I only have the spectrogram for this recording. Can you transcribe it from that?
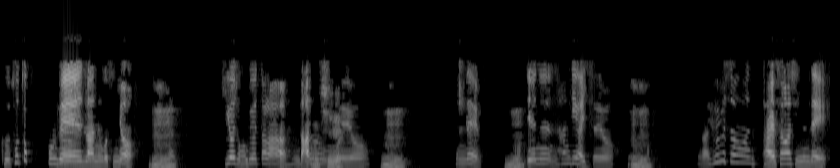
그 소득 분배라는 것은요. 음, 기여 정도에 따라 나누는 그렇지. 거예요. 음, 근데 음, 얘는 한계가 있어요. 음, 그러니까 효율성은 달성할 수 있는데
